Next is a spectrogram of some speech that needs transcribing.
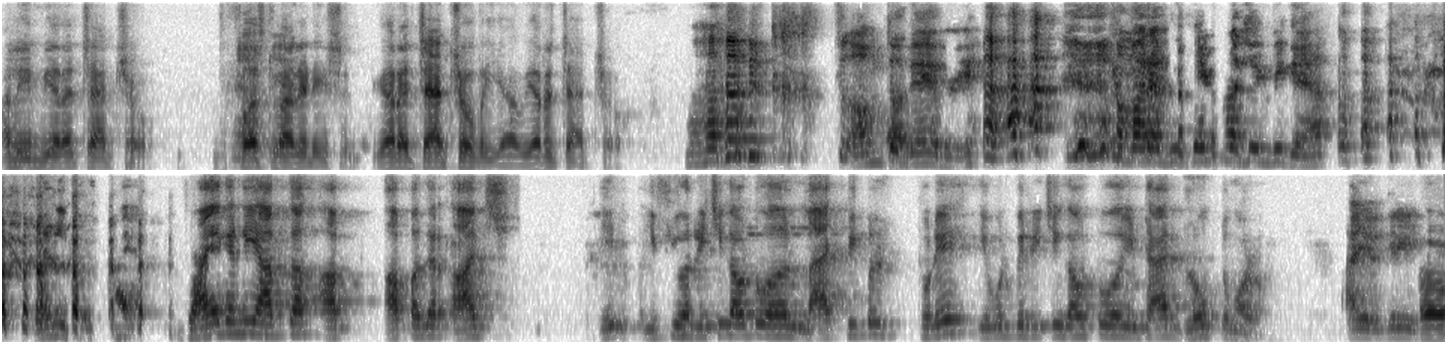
Ali we are a chat show. The first validation. We are a chat show bhaiya. We are a chat show. hum to gaye हमारा वीकेंड प्रोजेक्ट भी गया जाएगा नहीं आपका आप आप अगर आज if you are reaching out to a lakh people today, you would be reaching out to an entire globe tomorrow. I agree. Oh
